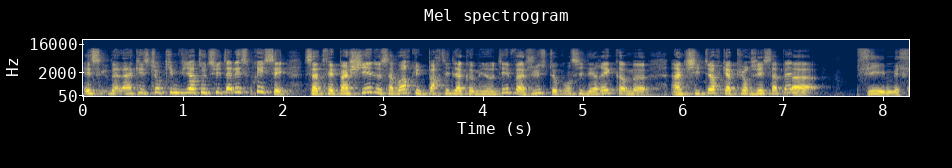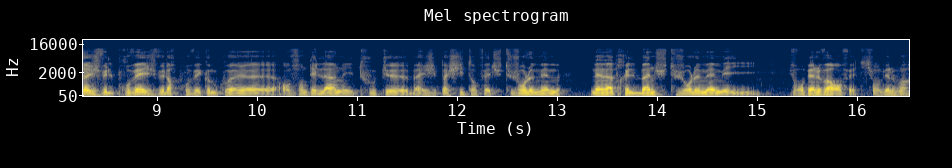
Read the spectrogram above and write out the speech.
est-ce que bah, la question qui me vient tout de suite à l'esprit, c'est, ça te fait pas chier de savoir qu'une partie de la communauté va juste te considérer comme euh, un cheater qui a purgé sa peine? Bah, si, mais ça, je vais le prouver. Je vais leur prouver comme quoi, euh, en faisant des LAN et tout, que bah, j'ai pas cheat en fait. Je suis toujours le même. Même après le ban, je suis toujours le même et ils, ils vont bien le voir en fait. Ils vont bien le voir.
